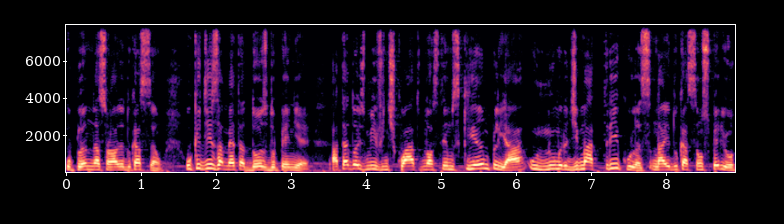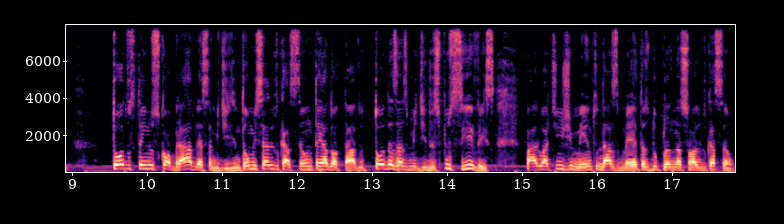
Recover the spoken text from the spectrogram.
o Plano Nacional de Educação. O que diz a meta 12 do PNE? Até 2024, nós temos que ampliar o número de matrículas na educação superior todos têm nos cobrado essa medida. Então, o Ministério da Educação tem adotado todas as medidas possíveis para o atingimento das metas do Plano Nacional de Educação.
